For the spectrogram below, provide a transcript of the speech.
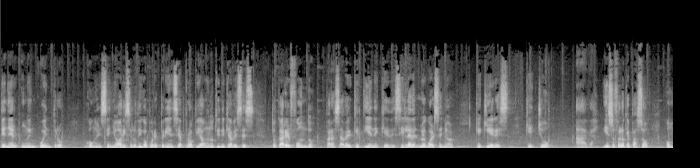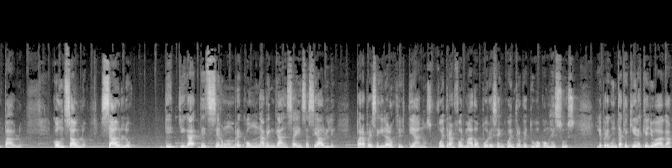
tener un encuentro con el Señor y se lo digo por experiencia propia, uno tiene que a veces tocar el fondo para saber que tiene que decirle luego al Señor que quieres que yo haga. Y eso fue lo que pasó con Pablo, con Saulo. Saulo de, llegar, de ser un hombre con una venganza insaciable para perseguir a los cristianos, fue transformado por ese encuentro que tuvo con Jesús. Le pregunta qué quieres que yo haga.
